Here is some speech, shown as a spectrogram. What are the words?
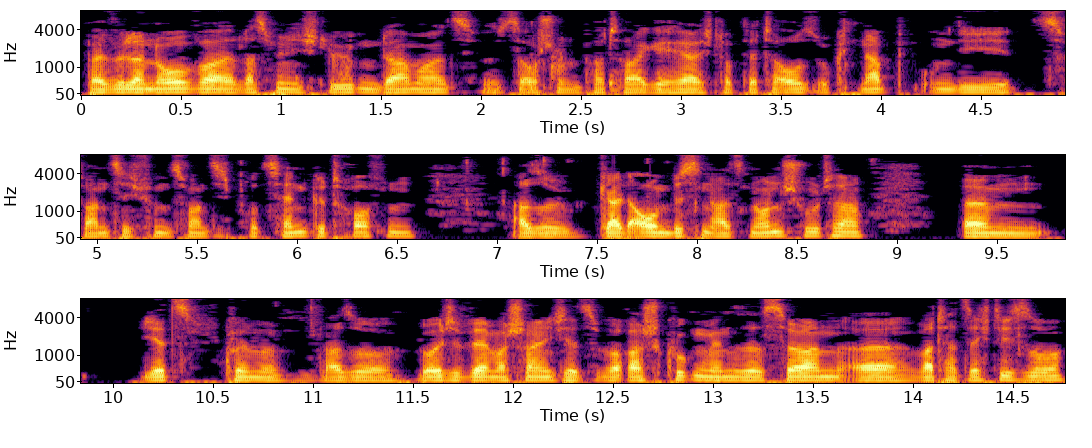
bei Villanova, lass mich nicht lügen, damals, das ist auch schon ein paar Tage her, ich glaube, der hat auch so knapp um die 20, 25 Prozent getroffen. Also galt auch ein bisschen als Non-Shooter. Ähm, jetzt können wir, also Leute werden wahrscheinlich jetzt überrascht gucken, wenn sie das hören, äh, war tatsächlich so.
